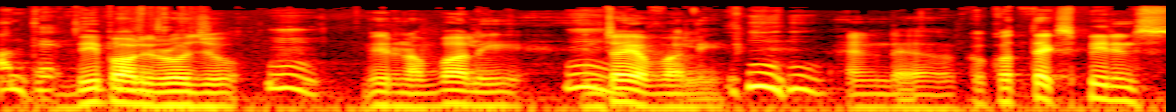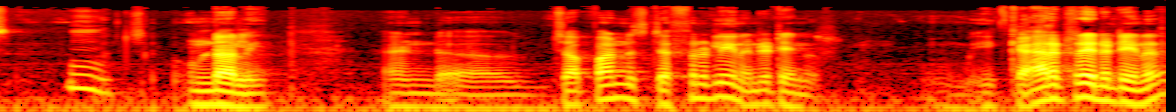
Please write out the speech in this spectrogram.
అంతే. దీపావళి రోజు మ్మ్. మీరు నవ్వాలి ఎంజాయ్ అవ్వాలి. అండ్ ఒక కొత్త ఎక్స్పీరియన్స్ ఉండాలి. And Japan is definitely entertainer ఈ క్యారెక్టర్ ఎంటర్టైనర్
